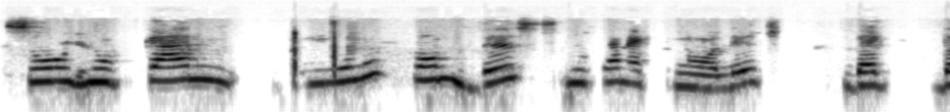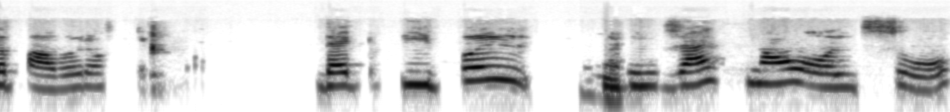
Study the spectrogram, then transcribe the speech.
So you can, you know, from this you can acknowledge that the power of TikTok, that people Hmm. right now also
